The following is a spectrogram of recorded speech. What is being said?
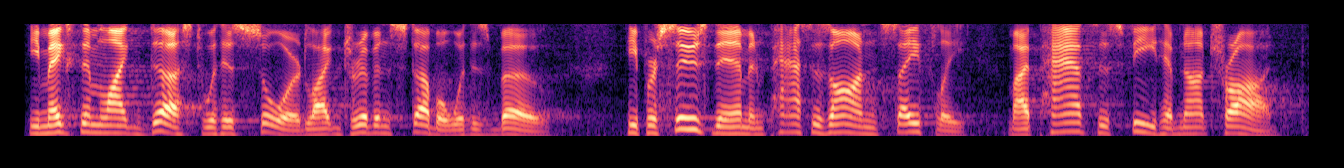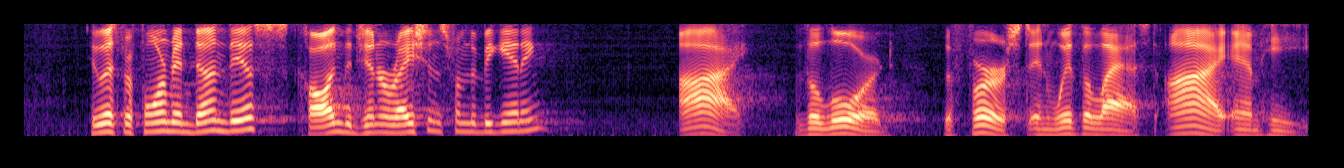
He makes them like dust with his sword, like driven stubble with his bow. He pursues them and passes on safely. My paths his feet have not trod. Who has performed and done this, calling the generations from the beginning? I, the Lord the first and with the last. I am He.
